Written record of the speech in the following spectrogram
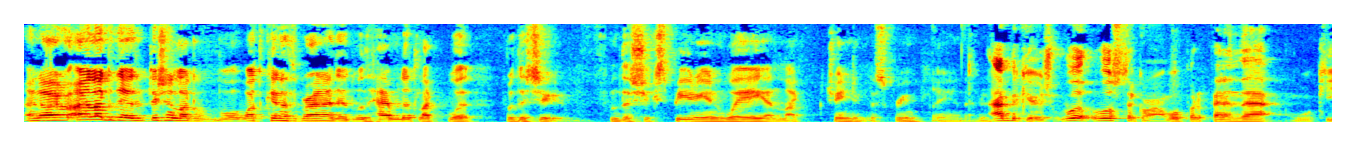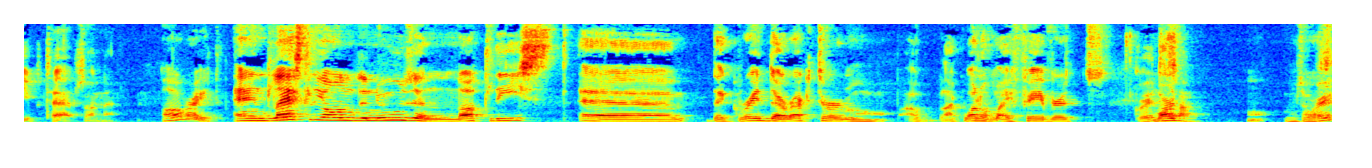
and I, I like the adaptation, like what Kenneth Branagh did with Hamlet, like what for the from the Shakespearean way, and like changing the screenplay and everything. I'd be curious. We'll, we'll stick around. We'll put a pin in that. We'll keep tabs on that. All right, and lastly on the news, and not least, uh, the great director, uh, like one of my favorites. Great. Mark- son. I'm sorry,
